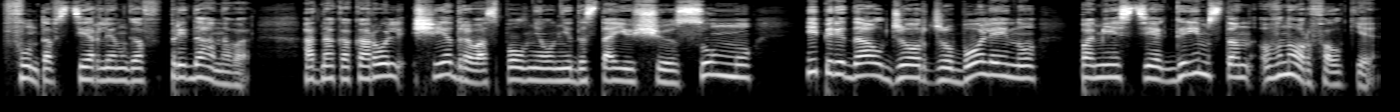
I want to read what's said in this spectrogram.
фунтов стерлингов приданого, однако король щедро восполнил недостающую сумму и передал Джорджу Болейну поместье Гримстон в Норфолке,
